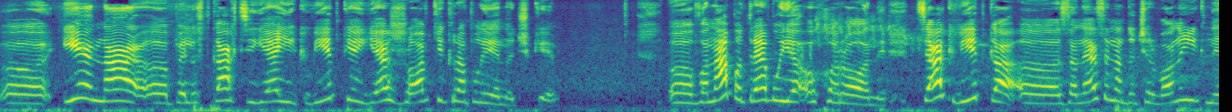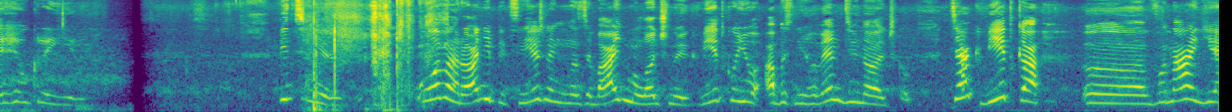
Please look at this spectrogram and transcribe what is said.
Е, І на е, пелюстках цієї квітки є жовті краплиночки. Вона потребує охорони. Ця квітка занесена до Червоної книги України. Підсніжник. У народі підсніжник називають молочною квіткою або сніговим дзвіночком. Ця квітка вона є,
